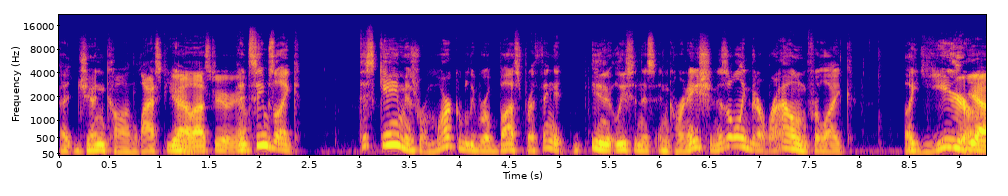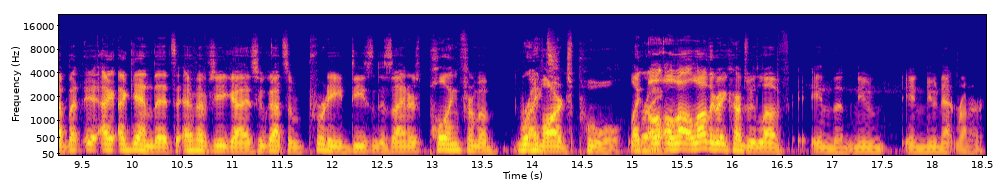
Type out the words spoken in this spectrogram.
at Gen Con last year. Yeah, last year, yeah. And it seems like this game is remarkably robust for a thing that, in, at least in this incarnation, has only been around for like a year. Yeah, but it, I, again, it's FFG guys who got some pretty decent designers pulling from a Right. large pool. Like Right. a, a, lot, a lot of the great cards we love in the new in new Netrunner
